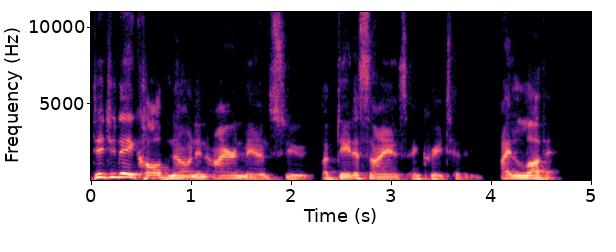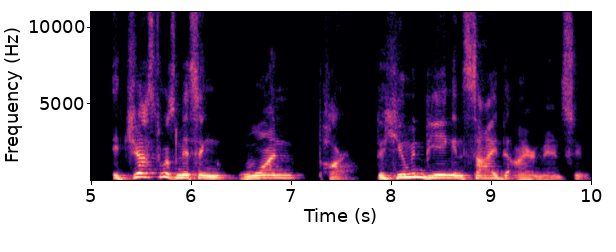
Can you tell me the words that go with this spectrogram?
Digiday called known an Iron Man suit of data science and creativity. I love it. It just was missing one part the human being inside the Iron Man suit.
